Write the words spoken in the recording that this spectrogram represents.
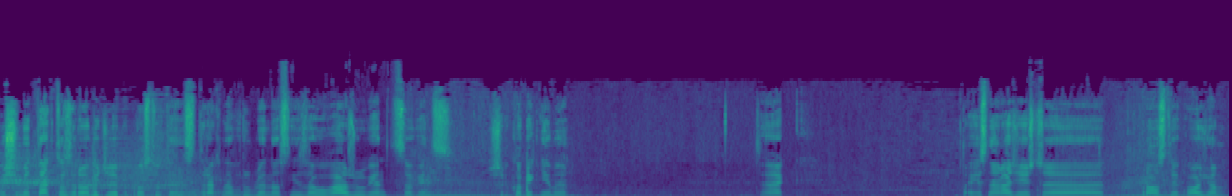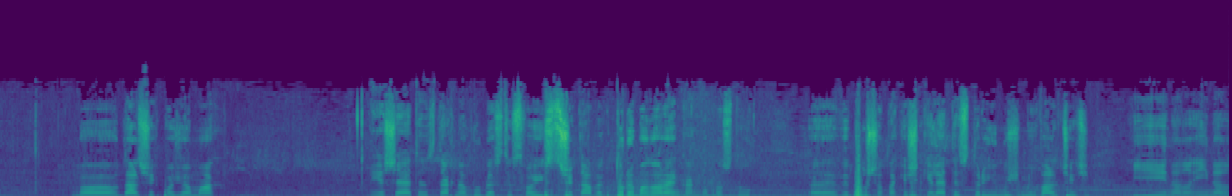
Musimy tak to zrobić, żeby po prostu ten strach na wróble nas nie zauważył, więc co, więc szybko biegniemy. Tak. To jest na razie jeszcze prosty poziom, bo w dalszych poziomach jeszcze ten strach na wróble z tych swoich strzykawek, które ma na rękach po prostu e, wypuszcza takie szkielety, z którymi musimy walczyć i na, i, na,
